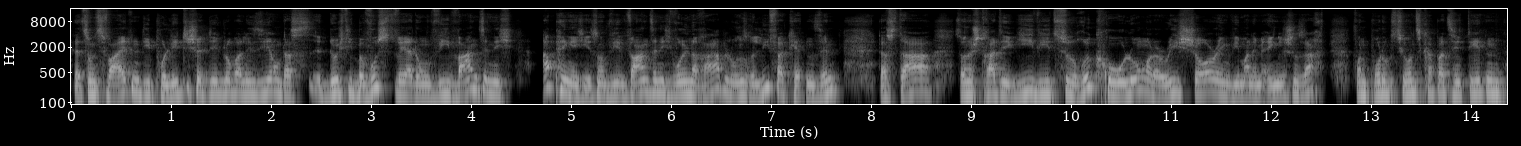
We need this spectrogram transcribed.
Äh, zum Zweiten die politische Deglobalisierung, dass durch die Bewusstwerdung, wie wahnsinnig abhängig ist und wie wahnsinnig vulnerabel unsere Lieferketten sind, dass da so eine Strategie wie Zurückholung oder Reshoring, wie man im Englischen sagt, von Produktionskapazitäten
